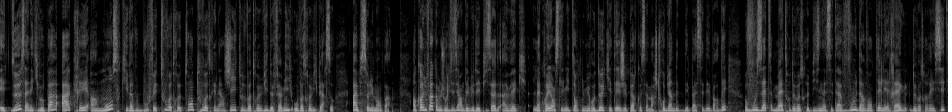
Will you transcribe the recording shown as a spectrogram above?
Et deux, ça n'équivaut pas à créer un monstre qui va vous bouffer tout votre temps, toute votre énergie, toute votre vie de famille ou votre vie perso. Absolument pas. Encore une fois, comme je vous le disais en début d'épisode avec la croyance limitante numéro 2 qui était j'ai peur que ça marche trop bien d'être dépassé, débordé, vous êtes maître de votre business. C'est à vous d'inventer les règles de votre réussite.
